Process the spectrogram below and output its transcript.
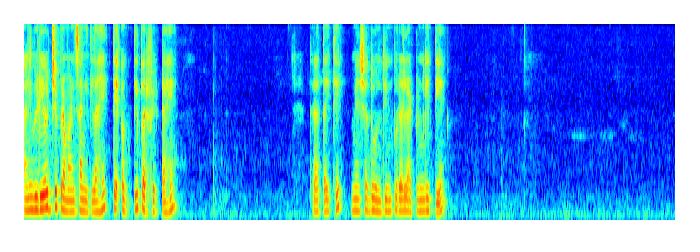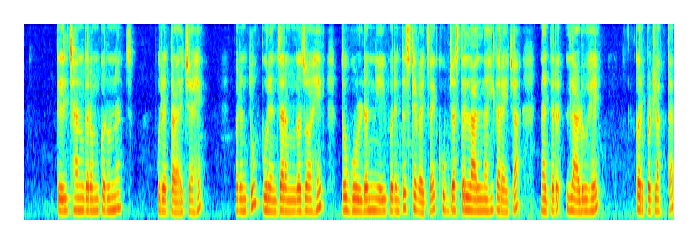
आणि व्हिडिओत जे प्रमाण सांगितलं आहे ते अगदी परफेक्ट आहे. तर आता इथे मी अशा दोन तीन पुऱ्या लाटून घेते आहे तेल छान गरम करूनच पुऱ्या तळायच्या आहे. परंतु पुऱ्यांचा रंग जो आहे तो गोल्डन येईपर्यंतच ठेवायचा आहे. खूप जास्त लाल नाही करायच्या नाहीतर लाडू हे करपट लागतात.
